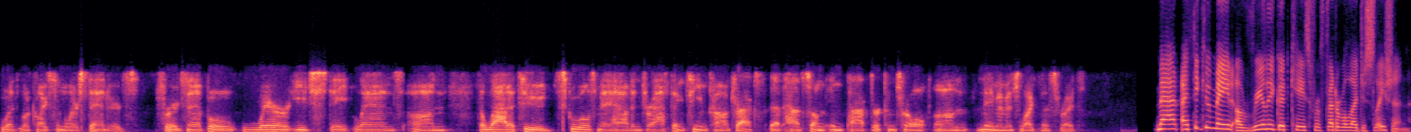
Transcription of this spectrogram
what look like similar standards for example, where each state lands on the latitude schools may have in drafting team contracts that have some impact or control on name, image, likeness rights. Matt, I think you made a really good case for federal legislation.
